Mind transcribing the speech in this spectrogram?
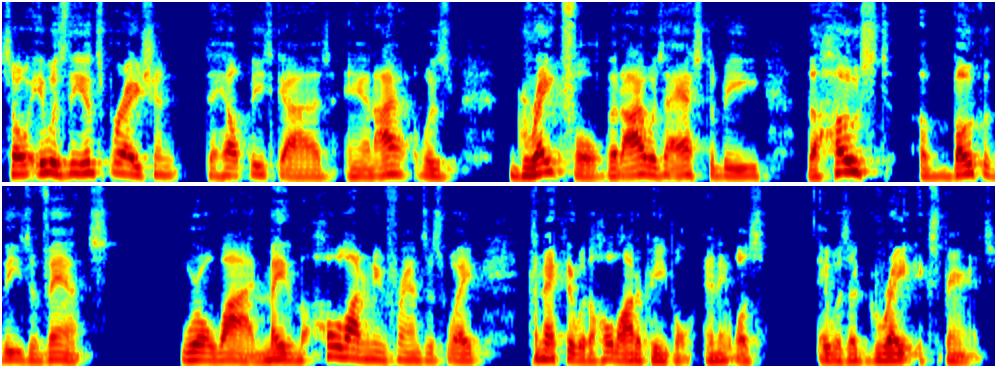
so it was the inspiration to help these guys. And I was grateful that I was asked to be the host of both of these events worldwide. Made a whole lot of new friends this way, connected with a whole lot of people, and it was it was a great experience.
